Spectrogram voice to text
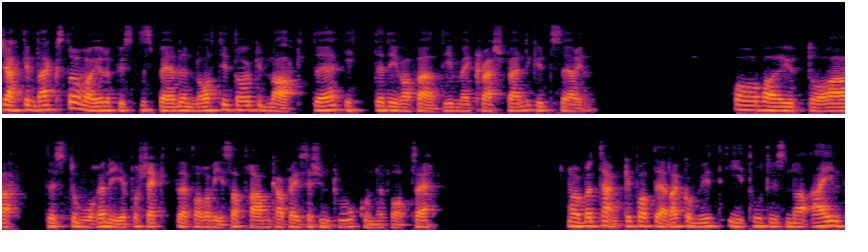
Jack and Daxter var jo det første spillet Naughty Dog lagde etter de var ferdig med Crash Bandicoot-serien. Og var jo da det store nye prosjektet for å vise fram hva PlayStation 2 kunne få til. Og med tanke på at det der kom ut i 2001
